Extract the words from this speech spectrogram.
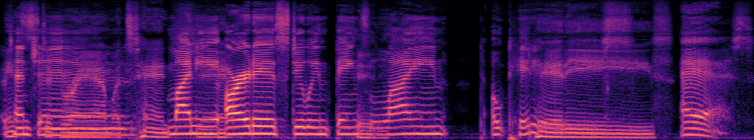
Attention. Instagram, attention, Money, artists doing things, Titties. lying. Oh, titties. titties. Ass.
